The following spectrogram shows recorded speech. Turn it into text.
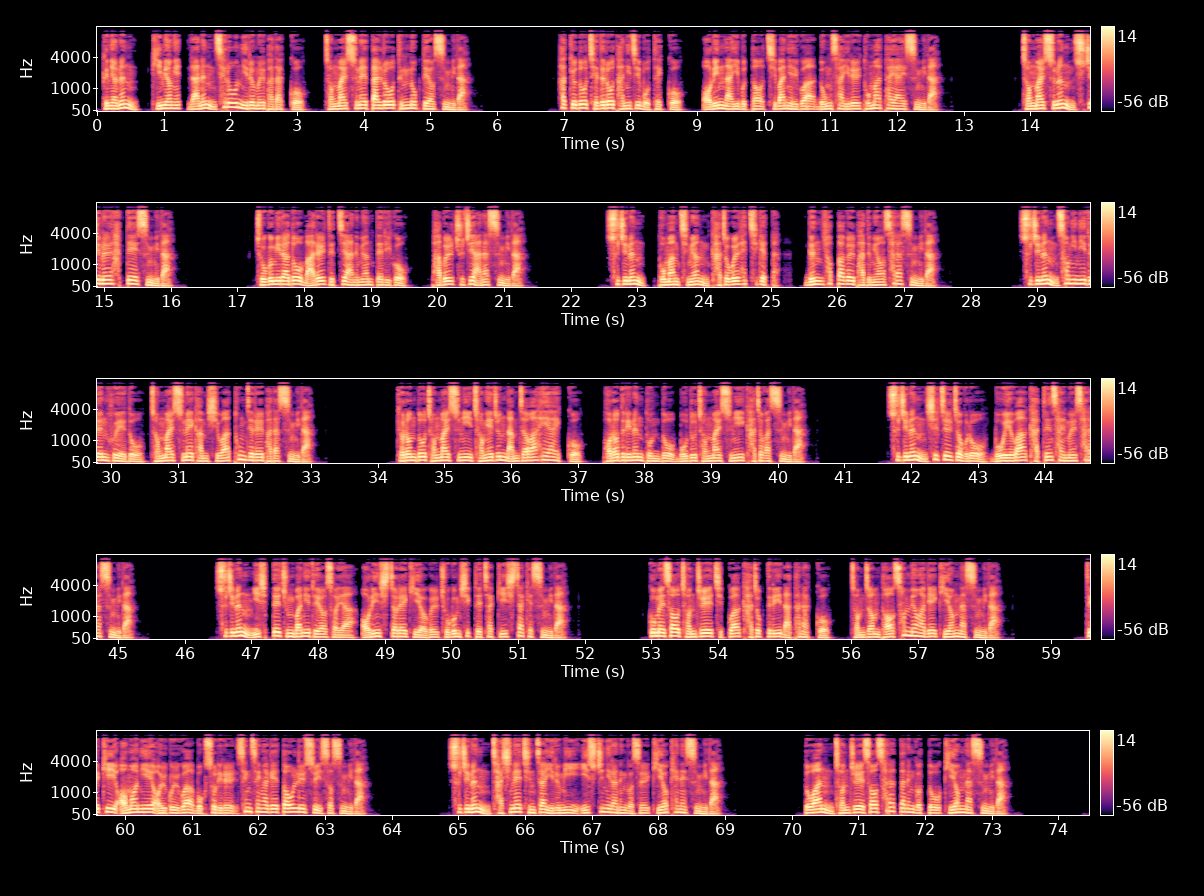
그녀는 김영애라는 새로운 이름을 받았고 정말순의 딸로 등록되었습니다. 학교도 제대로 다니지 못했고 어린 나이부터 집안일과 농사일을 도맡아야 했습니다. 정말순은 수진을 학대했습니다. 조금이라도 말을 듣지 않으면 때리고 밥을 주지 않았습니다. 수진은 도망치면 가족을 해치겠다 는 협박을 받으며 살았습니다. 수진은 성인이 된 후에도 정말순의 감시와 통제를 받았습니다. 결혼도 정말순이 정해준 남자와 해야 했고 벌어들이는 돈도 모두 정말순이 가져갔습니다. 수지는 실질적으로 노예와 같은 삶을 살았습니다. 수지는 20대 중반이 되어서야 어린 시절의 기억을 조금씩 되찾기 시작했습니다. 꿈에서 전주의 집과 가족들이 나타났고 점점 더 선명하게 기억났습니다. 특히 어머니의 얼굴과 목소리를 생생하게 떠올릴 수 있었습니다. 수진은 자신의 진짜 이름이 이수진이라는 것을 기억해냈습니다. 또한 전주에서 살았다는 것도 기억났습니다.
